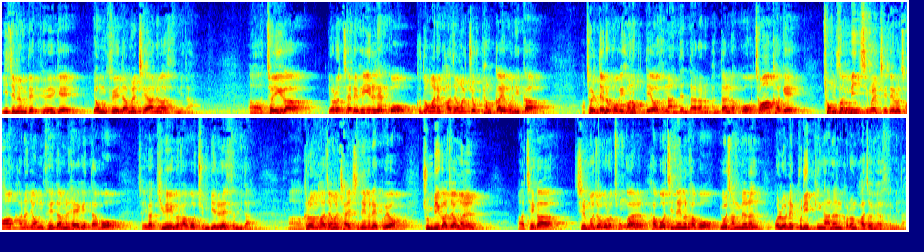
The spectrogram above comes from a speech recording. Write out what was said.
이재명 대표에게 영수회담을 제안해 왔습니다. 아, 저희가 여러 차례 회의를 했고 그동안의 과정을 쭉 평가해 보니까 절대로 거기 현혹되어서는 안 된다라는 판단을 갖고 정확하게 총선 민심을 제대로 정확하는 영수회담을 해야겠다고 저희가 기획을 하고 준비를 했습니다. 아, 그런 과정을 잘 진행을 했고요. 준비 과정을 아, 제가 실무적으로 총괄하고 진행을 하고 이 장면은 언론에 브리핑하는 그런 과정이었습니다.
